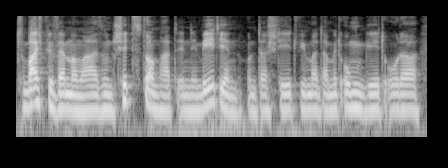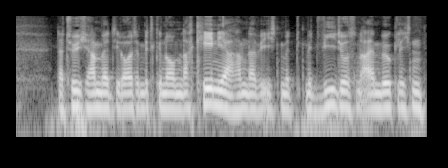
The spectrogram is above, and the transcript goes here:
zum Beispiel, wenn man mal so einen Shitstorm hat in den Medien und da steht, wie man damit umgeht. Oder natürlich haben wir die Leute mitgenommen nach Kenia, haben da wie ich mit, mit Videos und allem Möglichen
